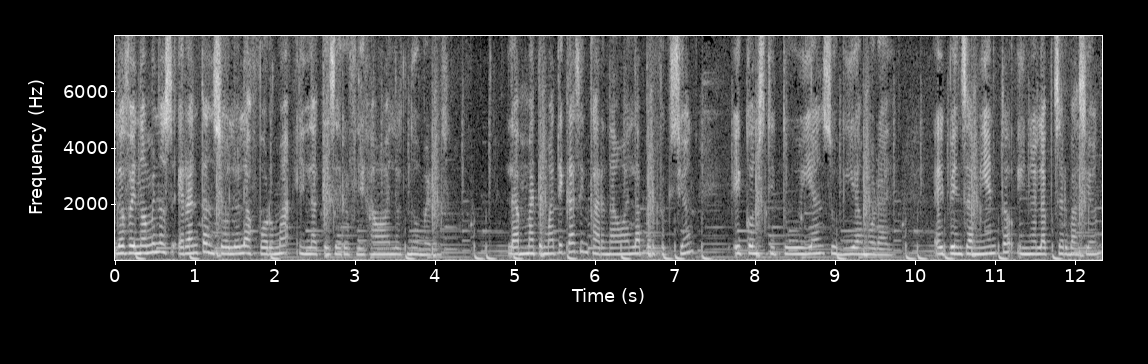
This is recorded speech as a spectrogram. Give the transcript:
Los fenómenos eran tan solo la forma en la que se reflejaban los números. Las matemáticas encarnaban la perfección y constituían su guía moral. El pensamiento y no la observación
